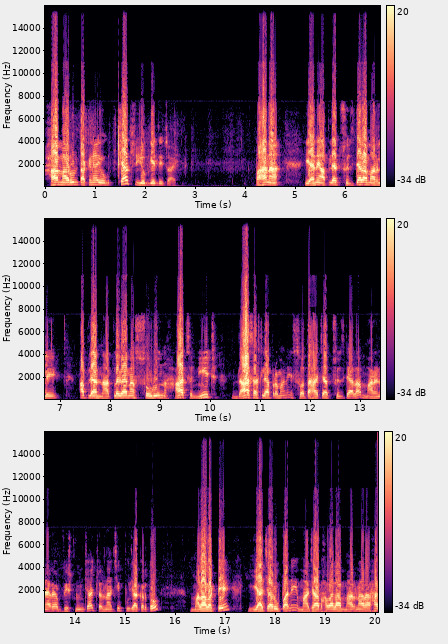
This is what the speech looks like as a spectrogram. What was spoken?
हा मारून टाकण्याच्याच योग्यतेचा आहे. पहाना याने आपल्या चुलत्याला मारले. आपल्या नातलगांना सोडून हाच नीच दास असल्याप्रमाणे स्वतःच्या चुलत्याला मारणाऱ्या विष्णूंच्या चरणाची पूजा करतो. मला वाटते याच्या रूपाने माझ्या भावाला मारणारा हा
